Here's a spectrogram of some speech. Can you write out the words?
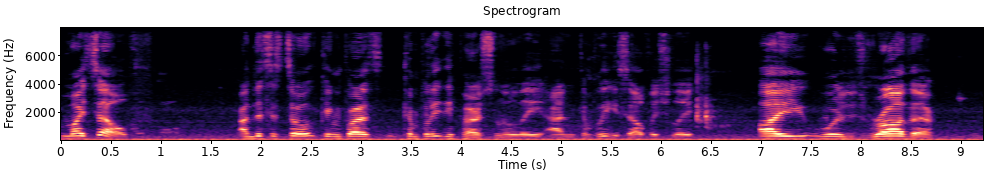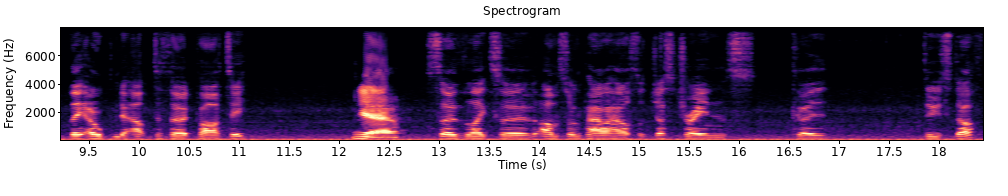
myself, and this is talking pers- completely personally and completely selfishly, I would rather they opened it up to third party. Yeah. So the likes of Armstrong Powerhouse or Just Trains could do stuff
